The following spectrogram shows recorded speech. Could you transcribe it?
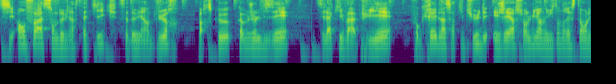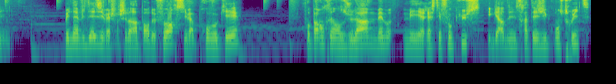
Si en face on devient statique, ça devient dur parce que, comme je le disais, c'est là qu'il va appuyer, faut créer de l'incertitude et jaillir sur lui en évitant de rester en ligne. Benavidez, il va chercher le rapport de force, il va provoquer. Faut pas rentrer dans ce jeu-là, mais rester focus et garder une stratégie construite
